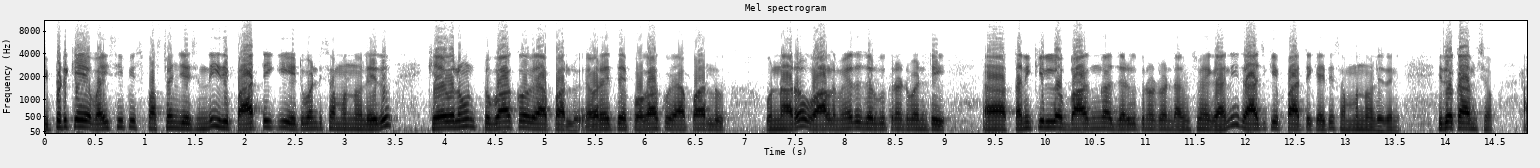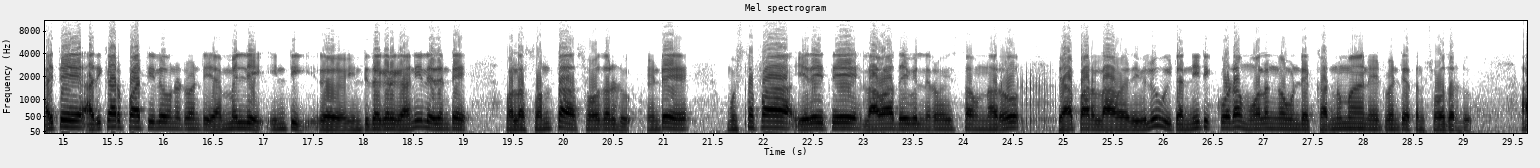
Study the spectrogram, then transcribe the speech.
ఇప్పటికే వైసీపీ స్పష్టం చేసింది ఇది పార్టీకి ఎటువంటి సంబంధం లేదు. కేవలం టుబాకో వ్యాపారులు ఎవరైతే పొగాకు వ్యాపారులు ఉన్నారో వాళ్ళ మీద జరుగుతున్నటువంటి తనిఖీల్లో భాగంగా జరుగుతున్నటువంటి అంశమే కానీ రాజకీయ పార్టీకి అయితే సంబంధం లేదని. ఇదొక అంశం. అయితే అధికార పార్టీలో ఉన్నటువంటి ఎమ్మెల్యే ఇంటి ఇంటి దగ్గర కానీ లేదంటే వాళ్ళ సొంత సోదరుడు అంటే ముస్తఫా ఏదైతే లావాదేవీలు నిర్వహిస్తూ ఉన్నారో వ్యాపార లావాదేవీలు వీటన్నిటికి కూడా మూలంగా ఉండే కర్ణుమ అనేటువంటి అతని సోదరుడు.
